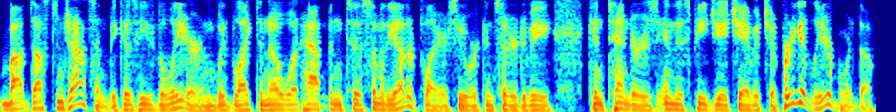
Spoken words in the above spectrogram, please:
about Dustin Johnson because he's the leader, and we'd like to know what happened to some of the other players who were considered to be contenders in this PGA Championship. Pretty good leaderboard, though.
